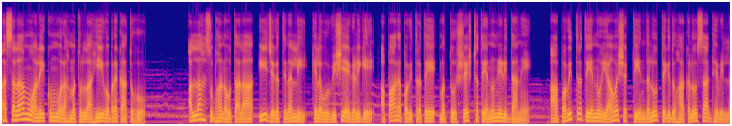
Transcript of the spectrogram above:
ಅಸ್ಸಲಾಮು ಅಲೈಕುಂ ವರಹಮತುಲ್ಲಾಹಿ ವಬರಕಾತುಹು. ಅಲ್ಲಾಹ್ ಸುಭಾನೌತಾಲಾ ಈ ಜಗತ್ತಿನಲ್ಲಿ ಕೆಲವು ವಿಷಯಗಳಿಗೆ ಅಪಾರ ಪವಿತ್ರತೆ ಮತ್ತು ಶ್ರೇಷ್ಠತೆಯನ್ನು ನೀಡಿದ್ದಾನೆ. ಆ ಪವಿತ್ರತೆಯನ್ನು ಯಾವ ಶಕ್ತಿಯಿಂದಲೂ ತೆಗೆದುಹಾಕಲು ಸಾಧ್ಯವಿಲ್ಲ.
